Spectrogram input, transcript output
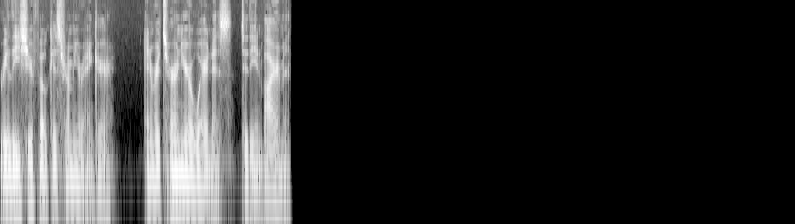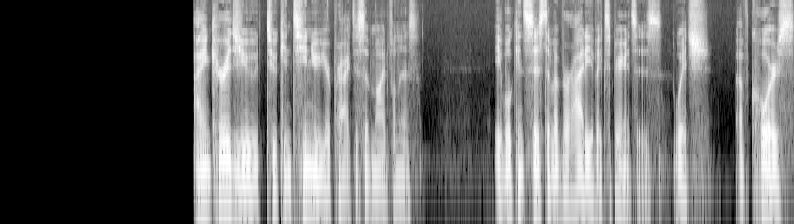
Release your focus from your anger and return your awareness to the environment. I encourage you to continue your practice of mindfulness. It will consist of a variety of experiences, which, of course,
